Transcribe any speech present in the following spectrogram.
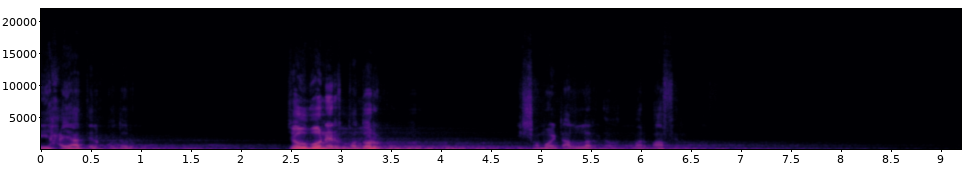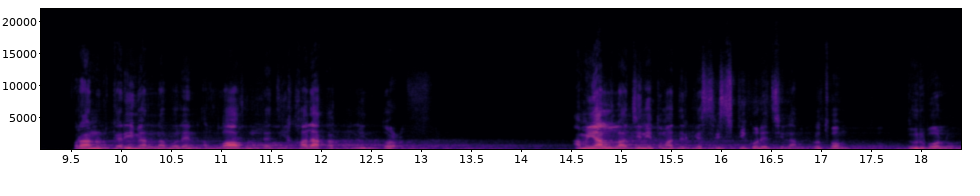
এই হায়াতের কদর। যৌবনের কদর এই সময়টা আল্লাহর দেওয়া, তোমার বাফের। কোরআনুল করিম আল্লাহ বলেন মিন দু'ফ। আমি আল্লাহ, যিনি তোমাদেরকে সৃষ্টি করেছিলাম, প্রথম দুর্বল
